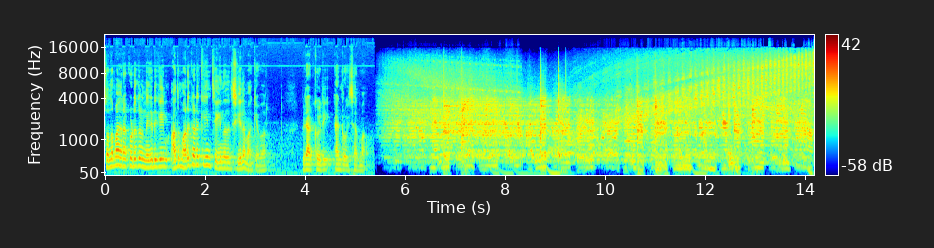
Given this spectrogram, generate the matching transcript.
സ്വന്തമായ റെക്കോർഡുകൾ നേടുകയും അത് മറികടക്കുകയും ചെയ്യുന്നതിൽ ശീലമാക്കിയവർ വിരാട് കോഹ്ലി ആൻഡ് രോഹിത് ശർമ്മ. ഒരു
